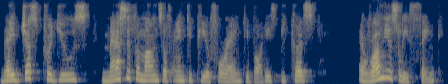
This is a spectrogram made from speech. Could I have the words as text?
They just produce massive amounts of anti-PF4 antibodies because erroneously think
